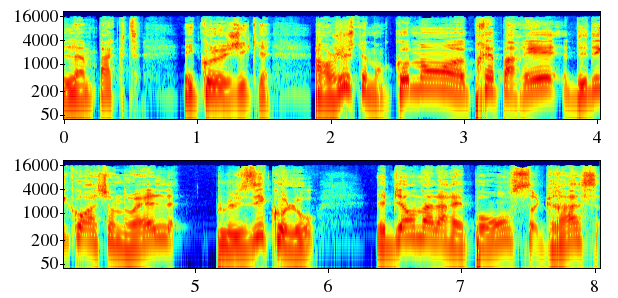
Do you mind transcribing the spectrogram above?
l'impact écologique. Alors justement, comment préparer des décorations de Noël plus écolo eh bien, on a la réponse grâce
